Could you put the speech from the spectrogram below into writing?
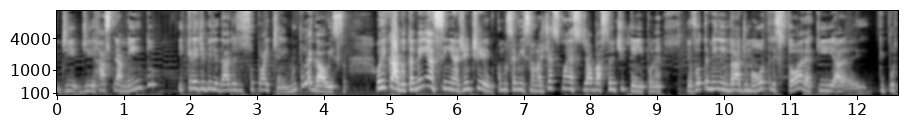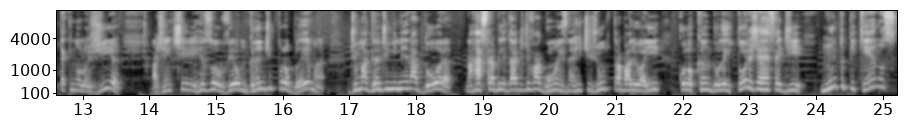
de, de rastreamento e credibilidade do supply chain. Muito legal isso. Ô Ricardo, também assim, a gente, como você mencionou, a gente já se conhece já há bastante tempo, né? Eu vou também lembrar de uma outra história que, que por tecnologia a gente resolveu um grande problema de uma grande mineradora na rastreabilidade de vagões, né? A gente junto trabalhou aí colocando leitores de RFID muito pequenos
